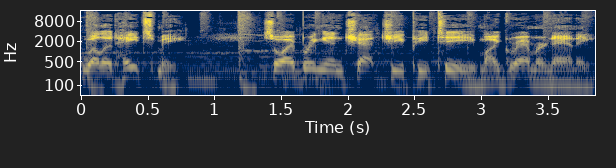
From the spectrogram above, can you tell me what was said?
well, it hates me. So I bring in ChatGPT, my grammar nanny.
